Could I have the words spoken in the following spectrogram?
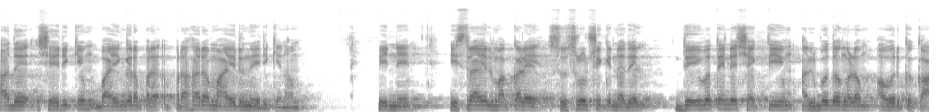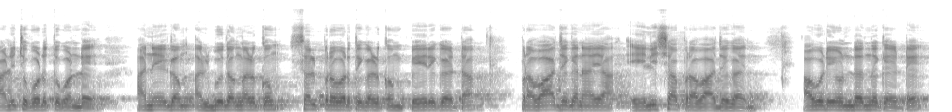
അത് ശരിക്കും ഭയങ്കര പ്ര പ്രഹരമായിരുന്നിരിക്കണം. പിന്നെ ഇസ്രായേൽ മക്കളെ ശുശ്രൂഷിക്കുന്നതിൽ ദൈവത്തിന്റെ ശക്തിയും അത്ഭുതങ്ങളും അവർക്ക് കാണിച്ചു കൊടുത്തുകൊണ്ട് അനേകം അത്ഭുതങ്ങൾക്കും സൽപ്രവർത്തികൾക്കും പേരുകേട്ട പ്രവാചകനായ എലിശ പ്രവാചകൻ അവിടെയുണ്ടെന്ന് കേട്ട്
